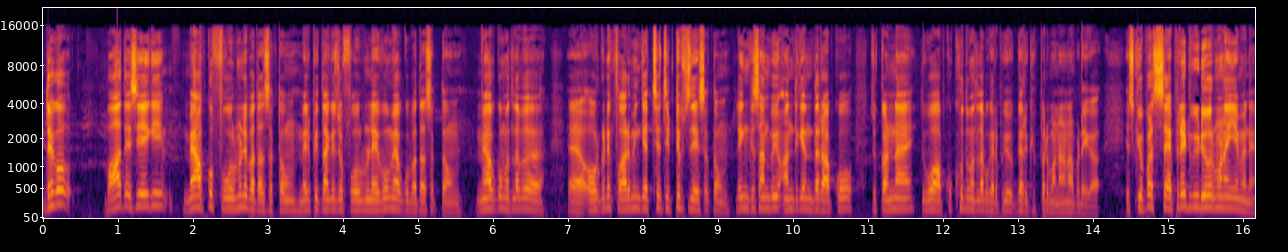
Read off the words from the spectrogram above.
देखो बात ऐसी है कि मैं आपको फॉर्मूले बता सकता हूँ। मेरे पिता के जो फॉर्मूले हैं, वो मैं आपको बता सकता हूँ। मैं आपको मतलब ऑर्गेनिक फ़ार्मिंग के अच्छे अच्छे टिप्स दे सकता हूँ। लेकिन किसान भाई अंत के अंदर आपको जो करना है, वो आपको खुद मतलब घर पे घर के ऊपर बनाना पड़ेगा। इसके ऊपर सेपरेट वीडियो और बनाई है मैंने।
